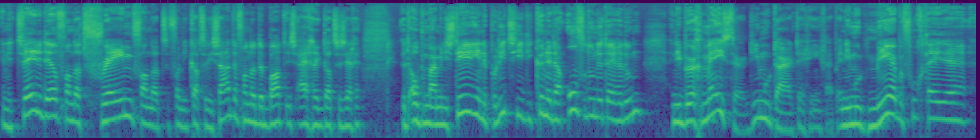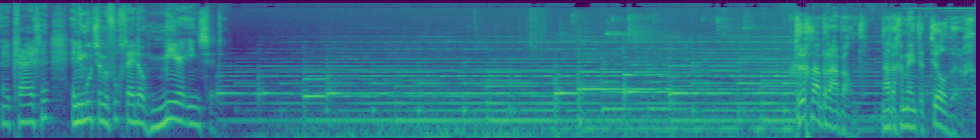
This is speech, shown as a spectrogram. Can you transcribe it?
En het tweede deel van dat frame, van, dat, van die katalysator van het debat, is eigenlijk dat ze zeggen: het Openbaar Ministerie en de politie die kunnen daar onvoldoende tegen doen. En die burgemeester die moet daar tegen ingrijpen. En die moet meer bevoegdheden uh, krijgen. En die moet zijn bevoegdheden ook meer inzetten. Terug naar Brabant, naar de gemeente Tilburg,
